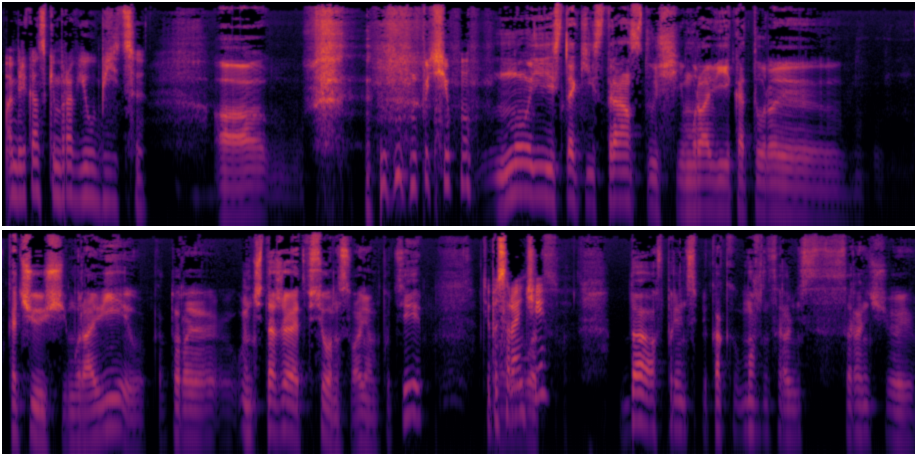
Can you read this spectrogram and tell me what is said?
американские муравьи-убийцы. А... Почему? Ну, есть такие странствующие муравьи, которые кочующие муравьи, которые уничтожают все на своем пути. Типа саранчи? Вот. Да, в принципе, как можно сравнить с саранчой.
